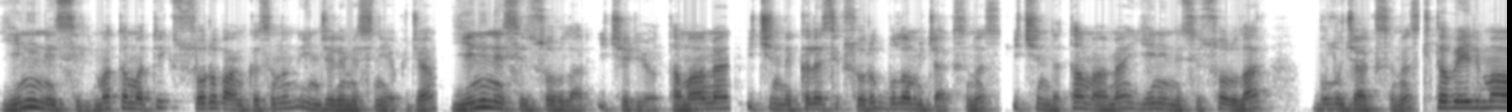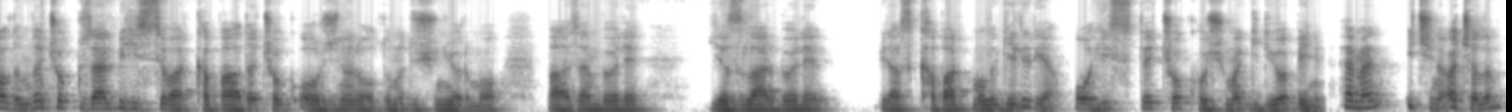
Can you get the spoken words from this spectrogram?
Yeni Nesil Matematik Soru Bankası'nın incelemesini yapacağım. Yeni nesil sorular içeriyor. Tamamen içinde klasik soru bulamayacaksınız. İçinde tamamen yeni nesil sorular bulacaksınız. Kitabı elime aldığımda çok güzel bir hissi var. Kapağı da çok orijinal olduğunu düşünüyorum. O bazen böyle yazılar böyle biraz kabartmalı gelir ya o his de çok hoşuma gidiyor benim. Hemen içini açalım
